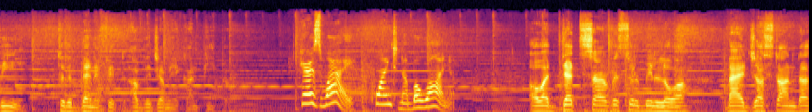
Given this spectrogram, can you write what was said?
be to the benefit of the Jamaican people. Here's why. Point number one. Our debt service will be lower by just under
